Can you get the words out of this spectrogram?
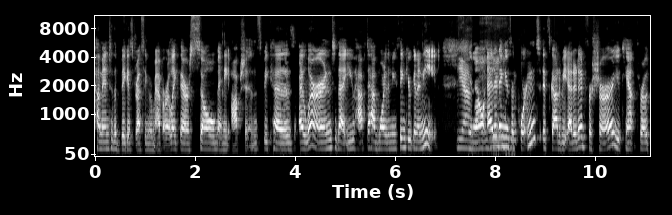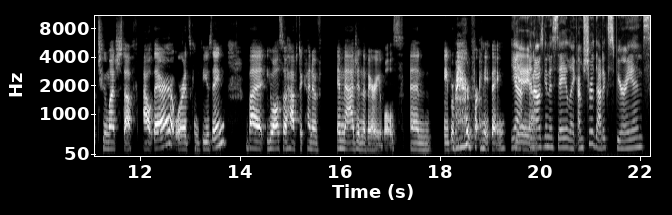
come into the biggest dressing room ever. Like there are so many options because I learned that you have to have more than you think you're going to need. yeah. You know, Mhm. editing is important. It's got to be edited for sure. You can't throw too much stuff out there or it's confusing. But you also have to kind of imagine the variables and be prepared for anything. Yeah, Yeah, and. I was gonna say, like, I'm sure that experience,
